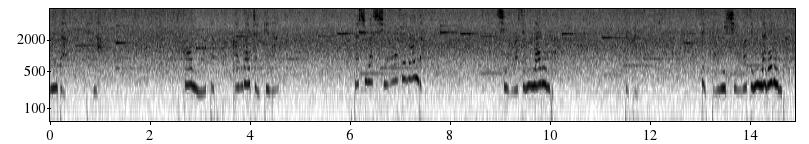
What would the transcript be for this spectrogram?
メだレナ。不幸になったとか考えちゃいけない。私は幸せなんだ。幸せになるんだ。だから絶対に幸せになれるんだ。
